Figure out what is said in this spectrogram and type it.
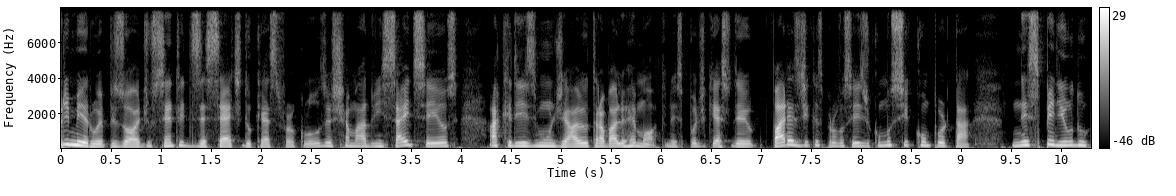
Primeiro, o episódio 117 do Cast for Closers, chamado Inside Sales, a crise mundial e o trabalho remoto. Nesse podcast dei várias dicas para vocês de como se comportar nesse período,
